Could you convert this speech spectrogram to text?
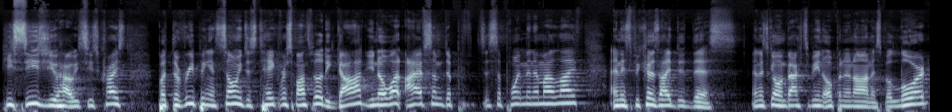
He sees you how he sees Christ. But the reaping and sowing, just take responsibility. God, you know what? I have some disappointment in my life, and it's because I did this. And it's going back to being open and honest. But Lord,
